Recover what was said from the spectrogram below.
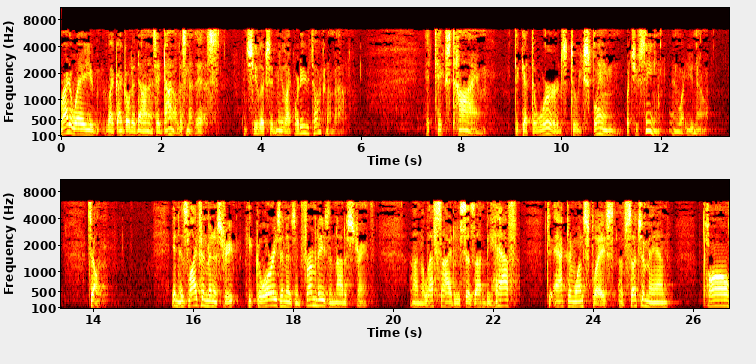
right away you, like I go to Donna and say, Donna, listen to this. And she looks at me like, what are you talking about? It takes time to get the words to explain what you've seen and what you know. So, in his life and ministry, he glories in his infirmities and not his strength. On the left side, he says, on behalf to act in one's place of such a man, Paul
